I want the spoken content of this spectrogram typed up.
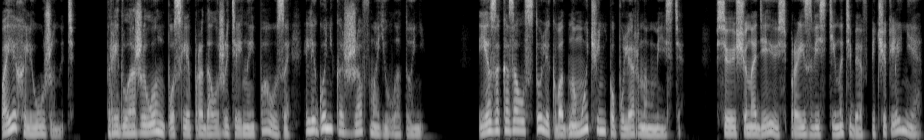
«Поехали ужинать», — предложил он после продолжительной паузы, легонько сжав мою ладонь. Я заказал столик в одном очень популярном месте. Все еще надеюсь произвести на тебя впечатление.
